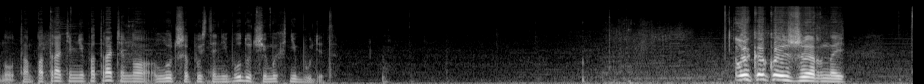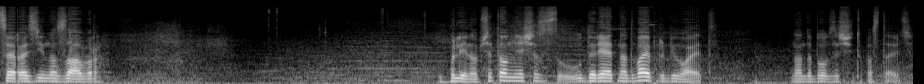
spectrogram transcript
Ну, там потратим, не потратим, но лучше пусть они будут, чем их не будет. Ой, какой жирный церозинозавр. Блин, вообще-то он меня сейчас ударяет на 2 и пробивает. Надо было в защиту поставить.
